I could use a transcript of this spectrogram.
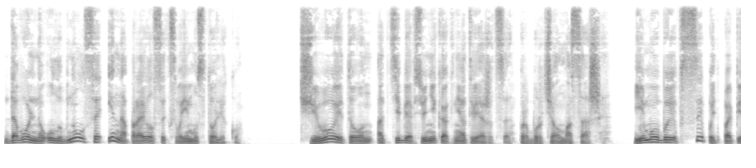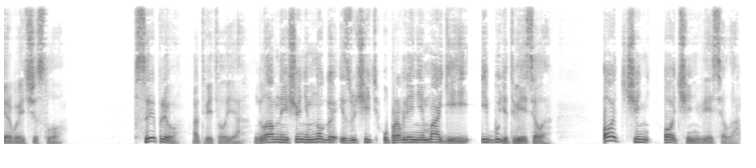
довольно улыбнулся и направился к своему столику. «Чего это он от тебя все никак не отвяжется?» — пробурчал Масаши. Ему бы всыпать по первое число. «Всыплю», — ответил я. «Главное еще немного изучить управление магией, и будет весело. Очень-очень весело».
